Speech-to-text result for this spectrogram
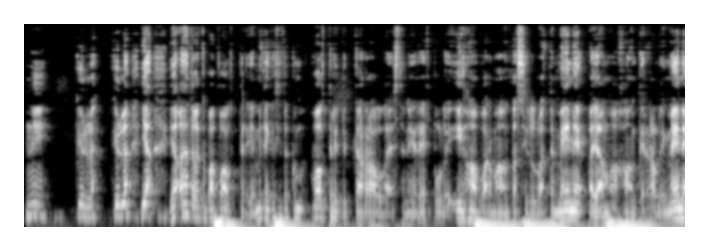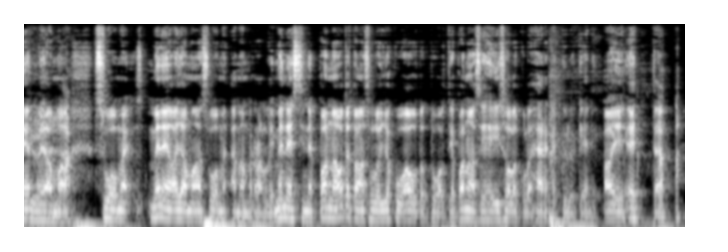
Niin, kyllä, kyllä. Ja, ja ajatelkaapa Valtteria. Miten siitä, kun Valtteri tykkää ralleista, niin Red Bulli ihan varmaan antaa sille luo, että mene ajamaan hankeralli, mene Kyllä. ajamaan, Suome, mene ajamaan Suomen MM-ralli, mene sinne, panna, otetaan sulle joku auto tuolta ja panna siihen isolla kuule härkä kylkeen, niin ai että.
